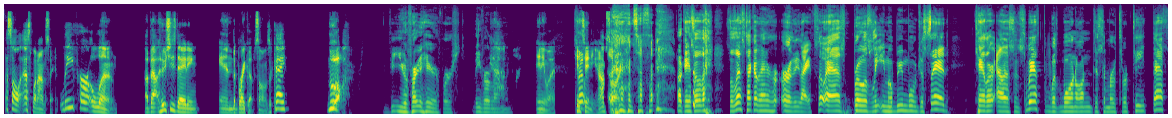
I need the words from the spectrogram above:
That's all. That's what I'm saying. Leave her alone about who she's dating and the breakup songs. Okay. Ugh. You've heard it here first. Leave her alone. Anyway, So- continue. I'm sorry. okay, so so let's talk about her early life. So as Brosley Emo Bimo just said, Taylor Allison Swift was born on December 13th. That's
